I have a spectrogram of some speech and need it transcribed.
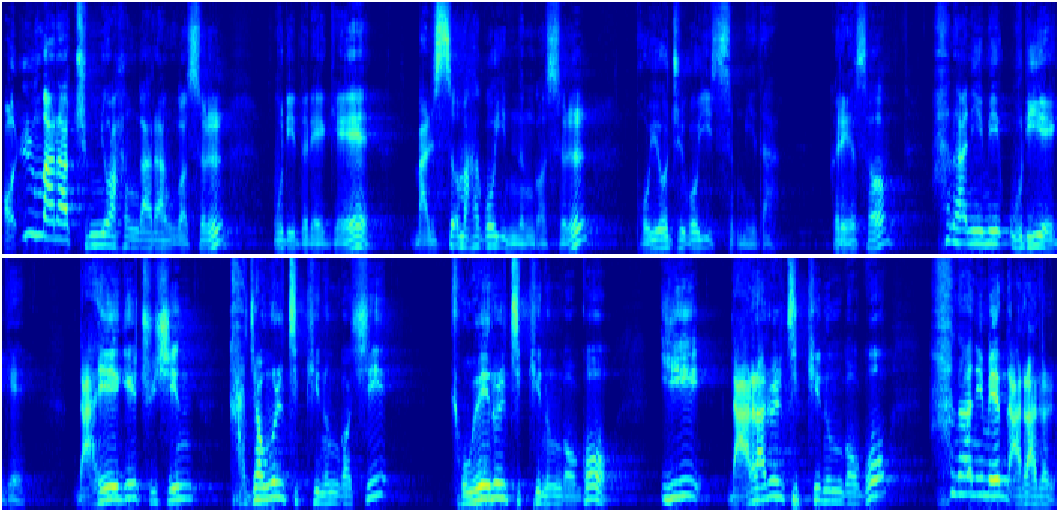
얼마나 중요한가라는 것을 우리들에게 말씀하고 있는 것을 보여주고 있습니다. 그래서 하나님이 우리에게 나에게 주신 가정을 지키는 것이 교회를 지키는 거고 이 나라를 지키는 거고 하나님의 나라를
